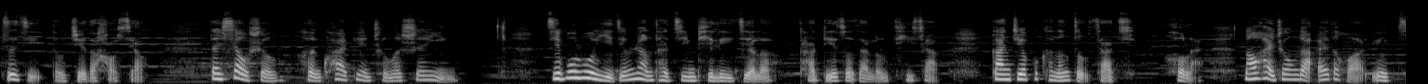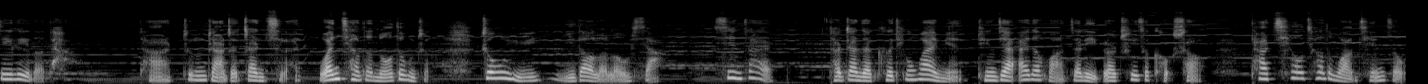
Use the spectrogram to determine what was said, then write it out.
自己都觉得好笑。但笑声很快变成了呻吟。几步路已经让他筋疲力竭了，他跌坐在楼梯上，感觉不可能走下去。后来，脑海中的爱德华又激励了他，他挣扎着站起来，顽强地挪动着，终于移到了楼下。现在，他站在客厅外面，听见爱德华在里边吹着口哨。他悄悄地往前走，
